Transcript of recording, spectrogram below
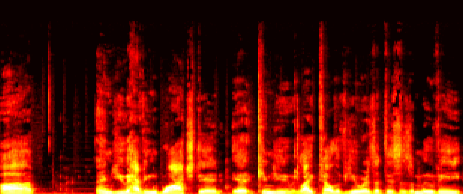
uh, and you having watched it, it, uh, can you like tell the viewers that this is a movie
